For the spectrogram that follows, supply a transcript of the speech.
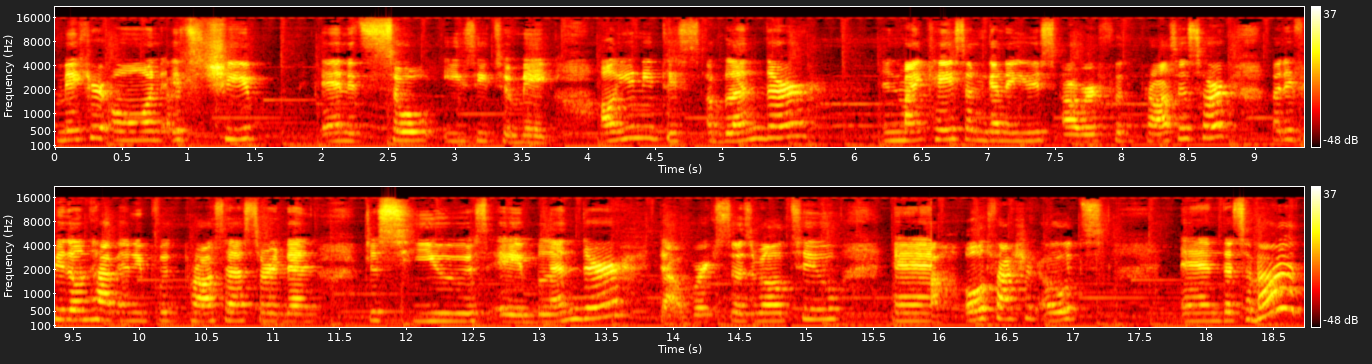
make your own. It's cheap and it's so easy to make. All you need is a blender in my case i'm gonna use our food processor but if you don't have any food processor then just use a blender. That works as well too. And uh, old-fashioned oats and that's about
